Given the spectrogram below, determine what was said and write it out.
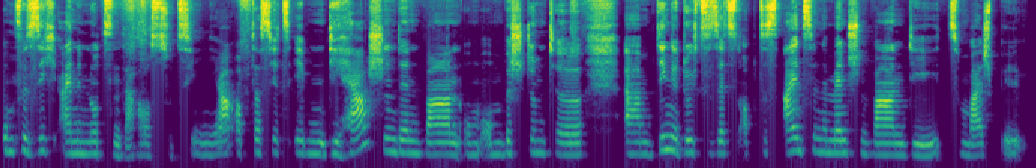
um für sich einen Nutzen daraus zu ziehen. Ja, ob das jetzt eben die Herrschenden waren, um, um bestimmte ähm, Dinge durchzusetzen, ob das einzelne Menschen waren, die zum Beispiel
